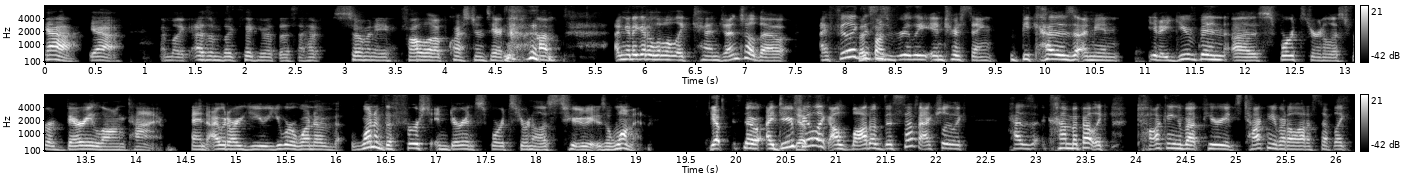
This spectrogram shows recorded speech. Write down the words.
Yeah, yeah. I'm like, as I'm like thinking about this, I have so many follow up questions here. Um, I'm gonna get a little like tangential though. I feel like That's this is really interesting because I mean, you know, you've been a sports journalist for a very long time, and I would argue you were one of one of the first endurance sports journalists who is a woman. Yep. So I do Yep. feel like a lot of this stuff actually like has come about, like talking about periods, talking about a lot of stuff, like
